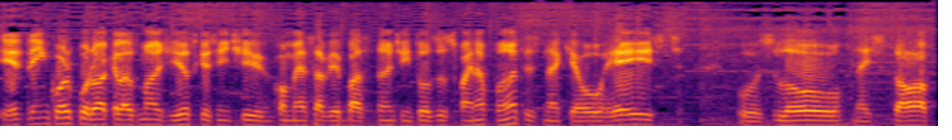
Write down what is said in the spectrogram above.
ele incorporou aquelas magias que a gente começa a ver bastante em todos os Final Fantasy, né? Que é o Haste, o Slow, né, Stop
